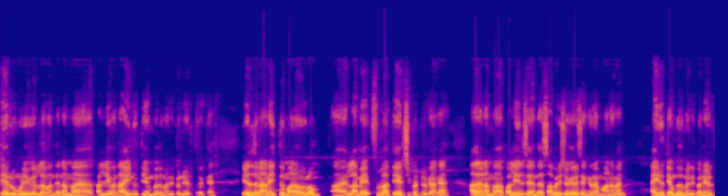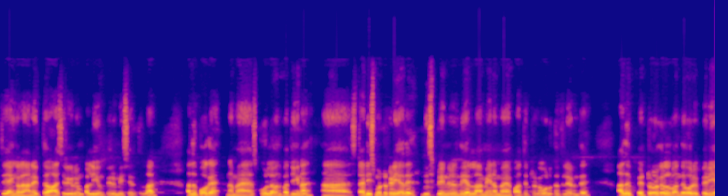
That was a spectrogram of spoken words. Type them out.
தேர்வு முடிவுகளில் வந்து நம்ம பள்ளி வந்து ஐநூற்றி எண்பது மதிப்பெண் எடுத்திருக்கு. எழுதின அனைத்து மாணவர்களும் எல்லாமே ஃபுல்லாக தேர்ச்சி பெற்றிருக்காங்க. அதில் நம்ம பள்ளியில் சேர்ந்த சபரி சுகேரிசங்கிற மாணவன் ஐநூற்றி ஐம்பது மதிப்பெண் எடுத்து எங்கள் அனைத்து ஆசிரியர்களையும் பள்ளியும் பெருமை சேர்த்துள்ளார். அது போக நம்ம ஸ்கூலில் வந்து பார்த்தீங்கன்னா ஸ்டடீஸ் மட்டும் கிடையாது டிசிப்ளின்லேருந்து எல்லாமே நம்ம பார்த்துட்ருக்கோம் ஒழுக்கத்துலேருந்து. அது பெற்றோர்கள் வந்து ஒரு பெரிய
